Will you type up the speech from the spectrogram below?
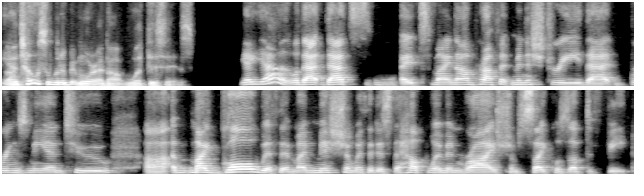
Yes. Uh, tell us a little bit more about what this is yeah yeah well that that's it's my nonprofit ministry that brings me into uh, my goal with it my mission with it is to help women rise from cycles of defeat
